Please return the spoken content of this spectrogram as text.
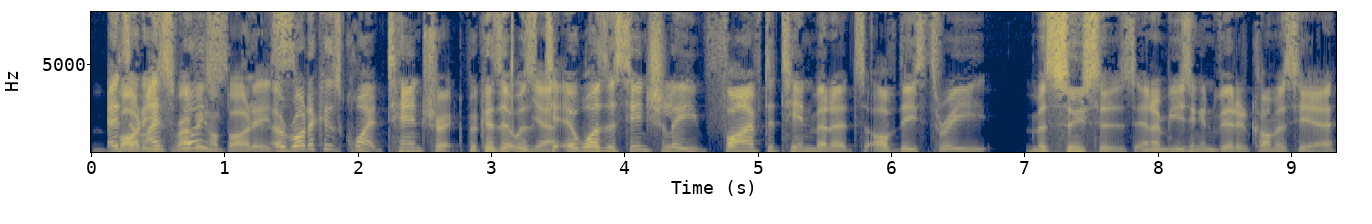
bodies rubbing on bodies. Erotica is quite tantric because it was Yeah. it was essentially five to ten minutes of these three masseuses, and I'm using inverted commas here,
